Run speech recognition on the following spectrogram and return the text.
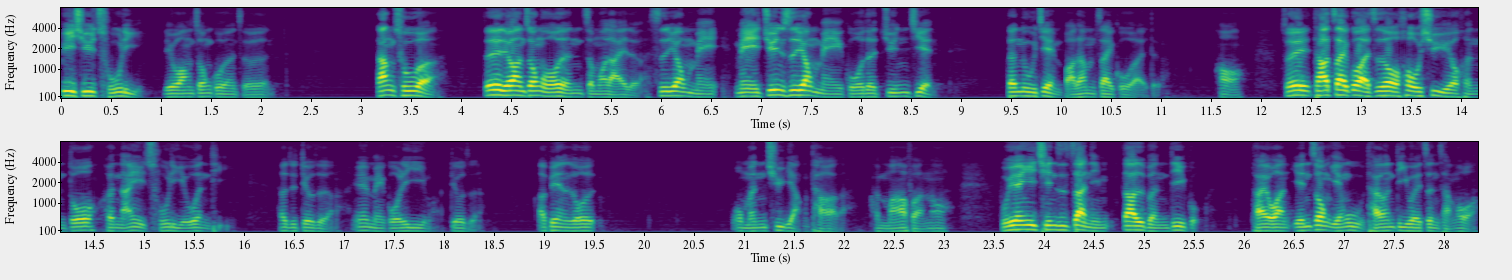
必须处理流亡中国人的责任。当初啊，这些流亡中国人怎么来的？是用美美军是用美国的军舰、登陆舰把他们载过来的。好，所以他载过来之后，后续有很多很难以处理的问题，他就丢着了，因为美国利益嘛，丢着。啊，变成说我们去养他了，很麻烦哦，不愿意亲自占领大日本帝国。台湾严重延误台湾地位正常化，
